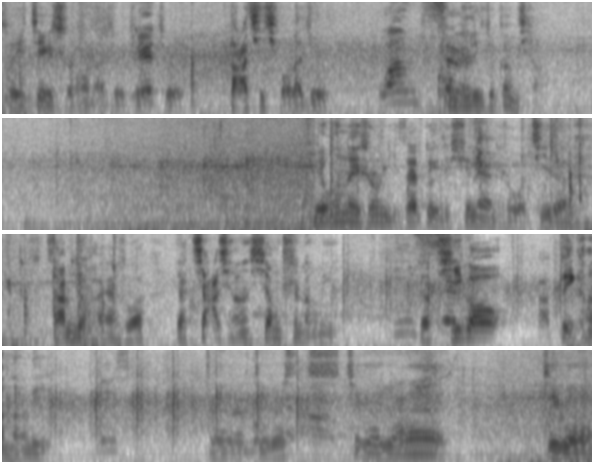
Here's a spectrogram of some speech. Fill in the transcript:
所以这个时候呢，就就就打起球来就控制力就更强。刘鹏，那时候你在队里训练的时候，我记得咱们就好像说要加强相持能力，要提高啊对抗能力。对，这个这个原来这个。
